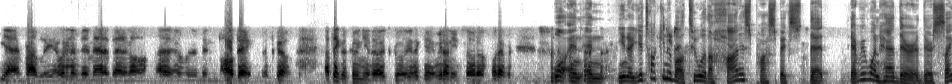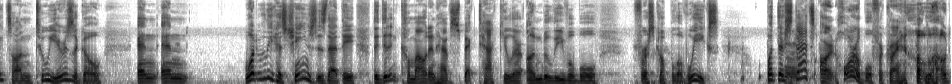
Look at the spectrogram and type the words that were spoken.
Yeah, probably. I wouldn't have been mad at that at all. I, I would have been all day. Let's go. I'll take Acuna though. It's cool. We don't need Soto. Whatever. Well, and and you know, you're talking about two of the hottest prospects that everyone had their their sights on two years ago, and and what really has changed is that they they didn't come out and have spectacular, unbelievable first couple of weeks. But their stats aren't horrible for crying out loud.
